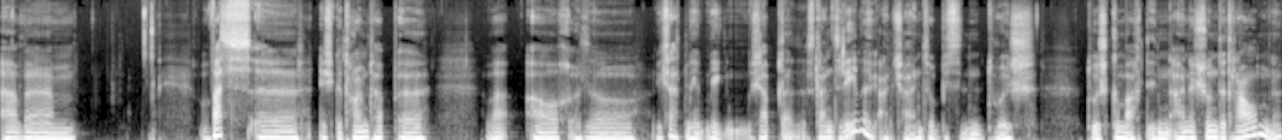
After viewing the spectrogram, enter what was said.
Aber ähm, was äh, ich geträumt habe, äh, war auch, also, ich sag mir, ich habe da das ganze Leben anscheinend so ein bisschen durch, durchgemacht in einer Stunde Traum. Ne?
